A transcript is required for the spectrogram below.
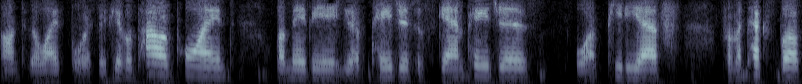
onto the whiteboard. So if you have a PowerPoint or maybe you have pages of scanned pages or a PDF from a textbook,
